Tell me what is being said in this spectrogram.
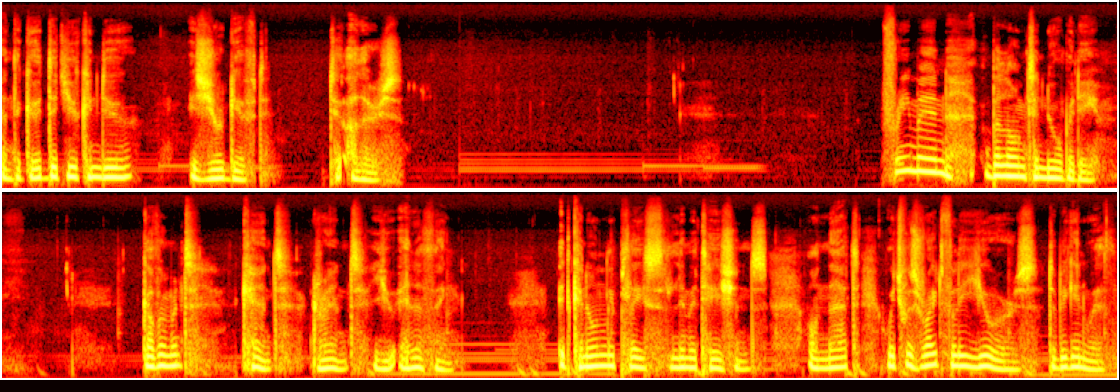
and the good that you can do is your gift to others. Free men belong to nobody. Government can't grant you anything. It can only place limitations on that which was rightfully yours to begin with.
